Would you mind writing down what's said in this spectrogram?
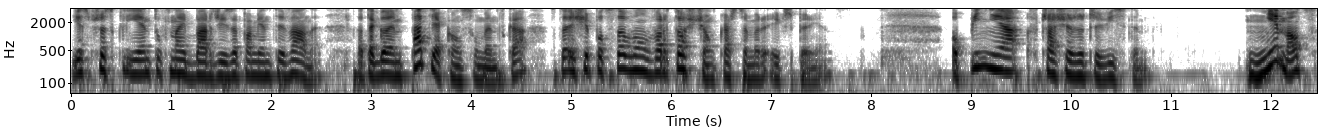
jest przez klientów najbardziej zapamiętywane. Dlatego empatia konsumencka staje się podstawową wartością customer experience. Opinia w czasie rzeczywistym. Niemoc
